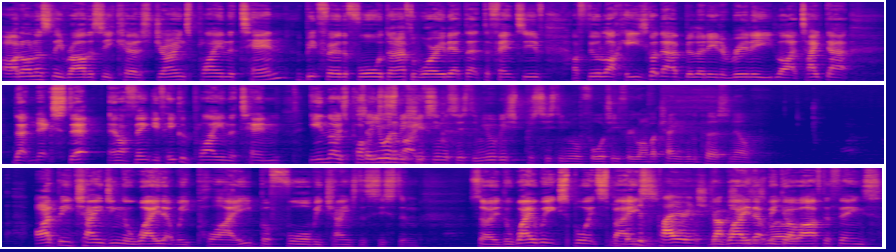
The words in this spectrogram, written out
I'd honestly rather see Curtis Jones playing the 10 a bit further forward. Don't have to worry about that defensive. I feel like he's got that ability to really, like, take that that next step. And I think if he could play in the 10 in those pockets. so you wouldn't of be shifting the system. You would be persisting with a 4 2 3 1, but changing the personnel. I'd be changing the way that we play before we change the system. So the way we exploit space, the the way that as we go after things.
